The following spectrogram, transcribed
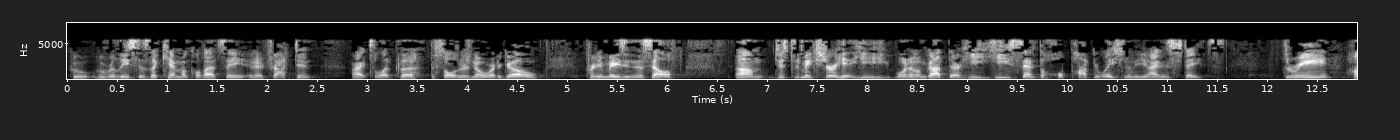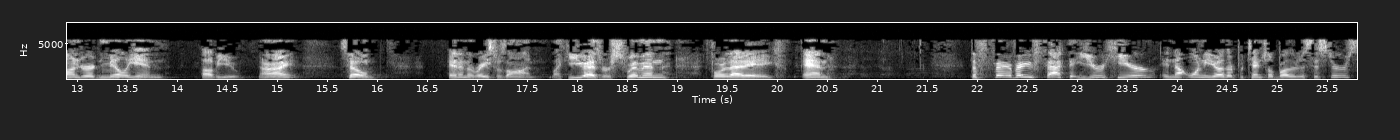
who who releases a chemical that's a, an attractant, right, to let the, the soldiers know where to go. Pretty amazing in itself um, just to make sure he, he, one of them got there, he, he sent the whole population of the United States. 300 million of you, all right? So, and then the race was on. Like you guys were swimming for that egg. And the very fact that you're here and not one of your other potential brothers or sisters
